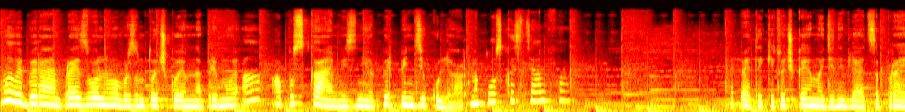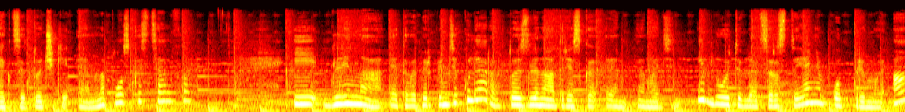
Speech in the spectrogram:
Мы выбираем произвольным образом точку М на прямой А, опускаем из нее перпендикуляр на плоскость альфа. Опять-таки точка М1 является проекцией точки М на плоскость альфа. И длина этого перпендикуляра, то есть длина отрезка М, М1, и будет являться расстоянием от прямой А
